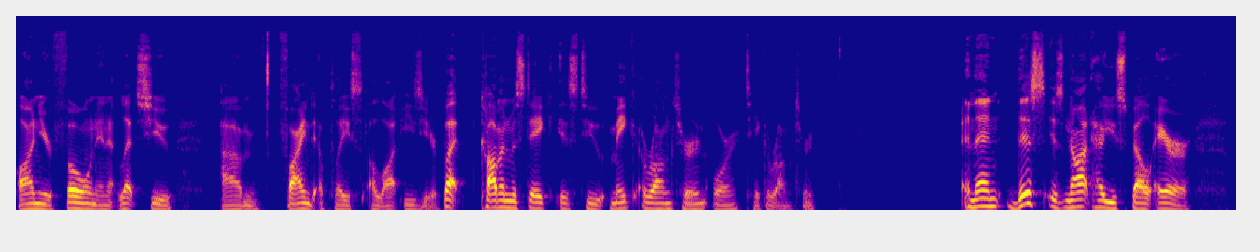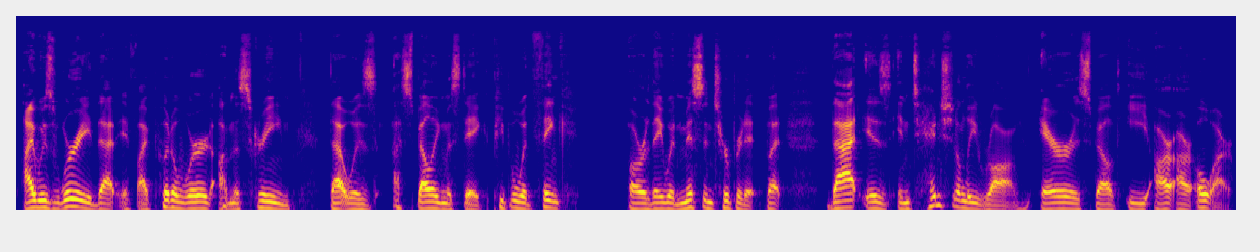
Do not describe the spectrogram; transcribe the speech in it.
on your phone and it lets you um, find a place a lot easier. But common mistake is to make a wrong turn or take a wrong turn. And then this is not how you spell error. I was worried that if I put a word on the screen that was a spelling mistake, people would think or they would misinterpret it. But that is intentionally wrong. Error is spelled E R R O R.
